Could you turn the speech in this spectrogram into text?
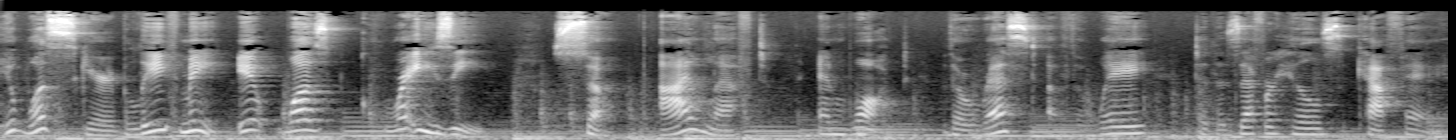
it was scary. Believe me, it was crazy. So I left and walked the rest of the way to the Zephyr Hills Cafe.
